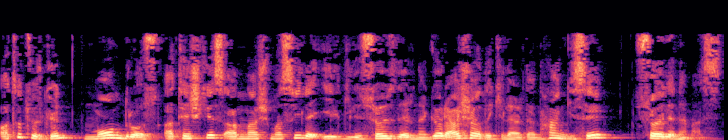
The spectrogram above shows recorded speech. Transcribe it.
Atatürk'ün Mondros Ateşkes Anlaşması ile ilgili sözlerine göre aşağıdakilerden hangisi söylenemez?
